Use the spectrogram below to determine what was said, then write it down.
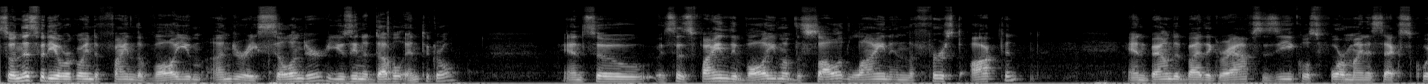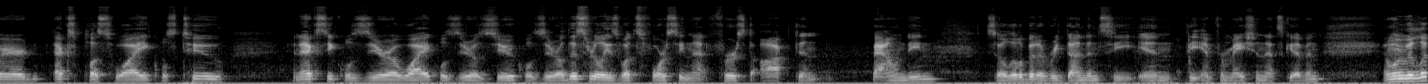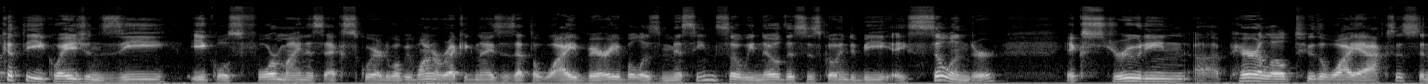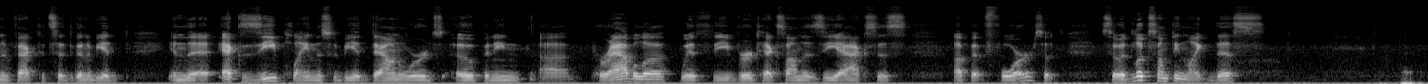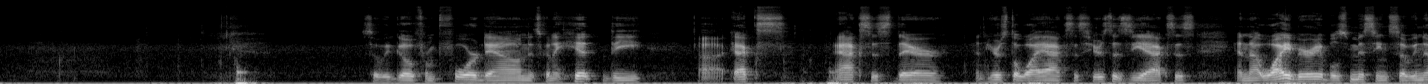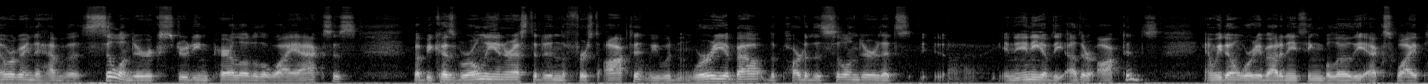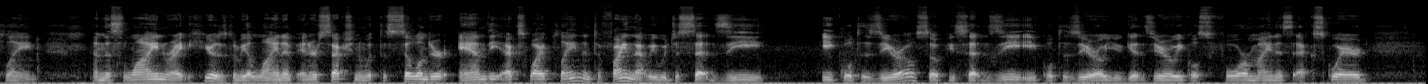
So in this video we're going to find the volume under a cylinder using a double integral. And so it says find the volume of the solid line in the first octant and bounded by the graphs z equals 4 minus x squared, x plus y equals 2, and x equals 0, y equals 0, z equals 0. This really is what's forcing that first octant bounding. So a little bit of redundancy in the information that's given. And when we look at the equation z equals 4 minus x squared, what we want to recognize is that the y variable is missing. So we know this is going to be a cylinder extruding uh, parallel to the y-axis. And in fact, it's going to be a, in the xz plane, this would be a downwards opening uh, parabola with the vertex on the z-axis up at 4. So, so it looks something like this. So we go from 4 down. It's going to hit the uh, x axis there. And here's the y-axis. Here's the z-axis. And that y variable is missing. So we know we're going to have a cylinder extruding parallel to the y-axis. But because we're only interested in the first octant, we wouldn't worry about the part of the cylinder that's uh, in any of the other octants. And we don't worry about anything below the xy plane. And this line right here, there's going to be a line of intersection with the cylinder and the xy plane. And to find that, we would just set z equal to 0. So if you set z equal to 0, you get 0 equals 4 minus x squared,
